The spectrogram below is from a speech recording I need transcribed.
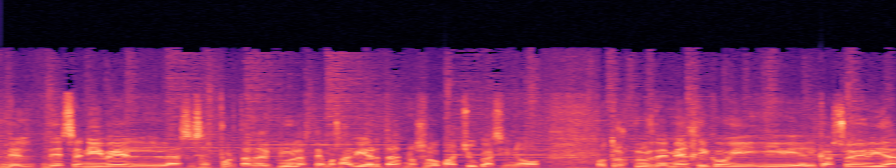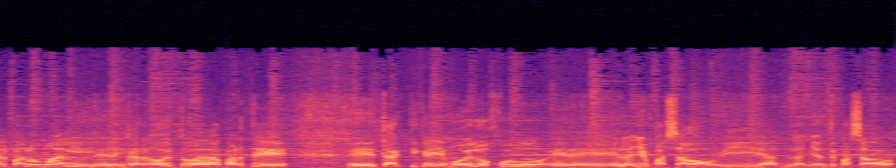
de, ese nivel, las, esas puertas del club las tenemos abiertas, no solo Pachuca, sino otros clubes de México y, el caso de Vidal Paloma, el, encargado de toda la parte eh, táctica y de modelo de juego, el año pasado y el año antepasado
